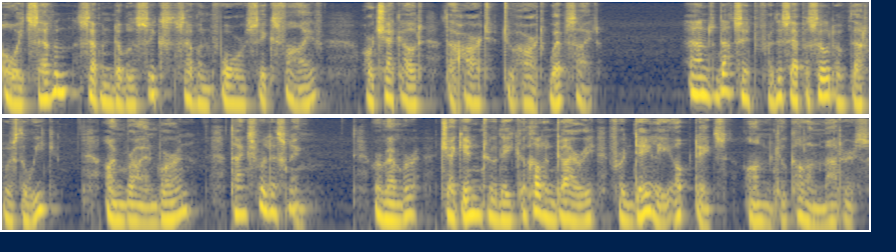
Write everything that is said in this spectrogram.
087 766 7465 or check out the Heart to Heart website. And that's it for this episode of That Was the Week. I'm Brian Byrne. Thanks for listening. Remember, check into the Kilcullen Diary for daily updates on Kilcullen matters.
